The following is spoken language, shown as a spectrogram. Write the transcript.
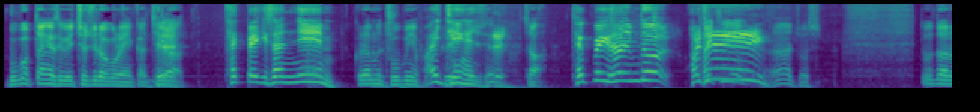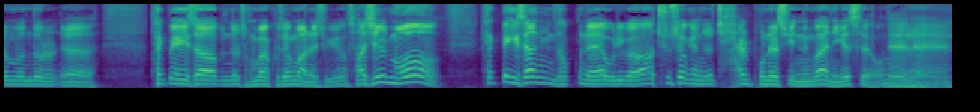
무겁당에서 외쳐주라고 그러니까 제가 네. 택배 기사님 그러면 두 분이 화이팅 해주세요. 네. 자 택배 기사님들 화이팅! 아, 좋습니다. 또 다른 분들 예. 택배 기사분들 정말 고생 많으시고요. 사실 뭐 택배 기사님 덕분에 우리가 추석 연휴 잘 보낼 수 있는 거 아니겠어요? 네네.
